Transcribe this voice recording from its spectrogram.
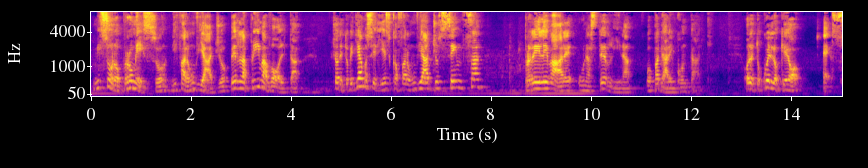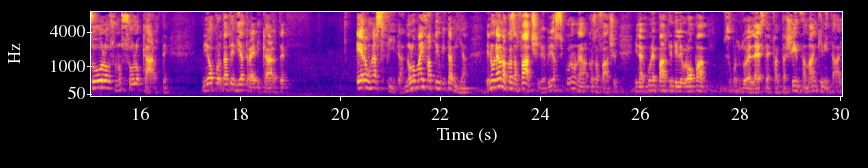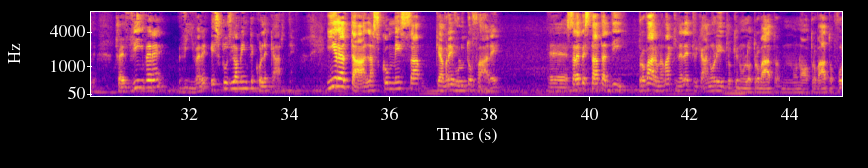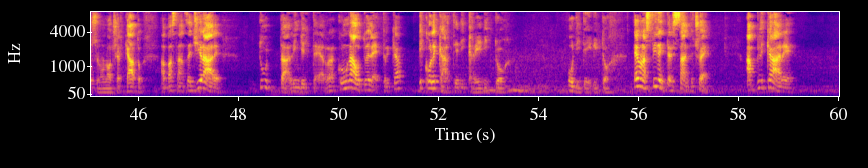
mi sono promesso di fare un viaggio per la prima volta. Cioè ho detto, vediamo se riesco a fare un viaggio senza prelevare una sterlina o pagare in contanti. Ho detto quello che ho è solo, sono solo carte. Ne ho portate via tre di carte. Era una sfida, non l'ho mai fatto in vita mia e non è una cosa facile, vi assicuro non è una cosa facile. In alcune parti dell'Europa, soprattutto dell'est, è fantascienza, ma anche in Italia. Cioè vivere, vivere esclusivamente con le carte. In realtà la scommessa che avrei voluto fare eh, sarebbe stata di trovare una macchina elettrica a noleggio che non l'ho trovato, non ho trovato, forse non ho cercato abbastanza, e girare tutta l'Inghilterra con un'auto elettrica e con le carte di credito o di debito. Era una sfida interessante, cioè applicare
